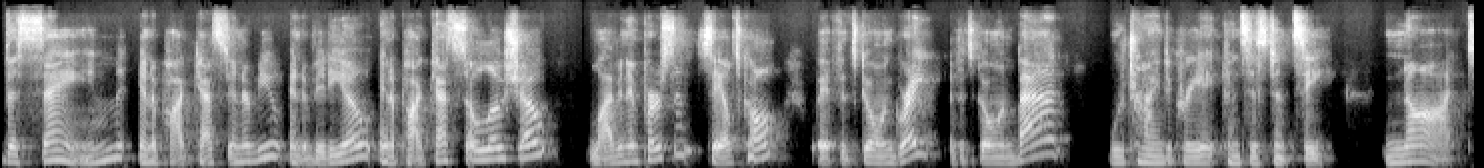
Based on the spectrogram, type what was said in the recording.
the same in a podcast interview, in a video, in a podcast solo show, live and in person, sales call. If it's going great, if it's going bad, we're trying to create consistency, not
